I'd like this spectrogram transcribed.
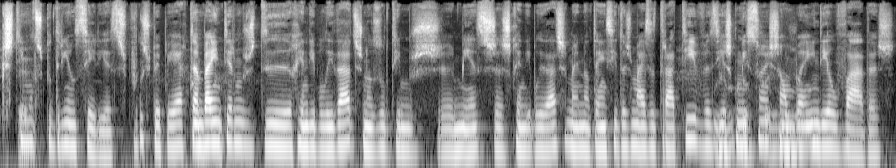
Que estímulos poderiam ser esses? Porque os PPR, também em termos de rendibilidades, nos últimos eh, meses, as rendibilidades também não têm sido as mais atrativas e as comissões são bem ainda elevadas.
